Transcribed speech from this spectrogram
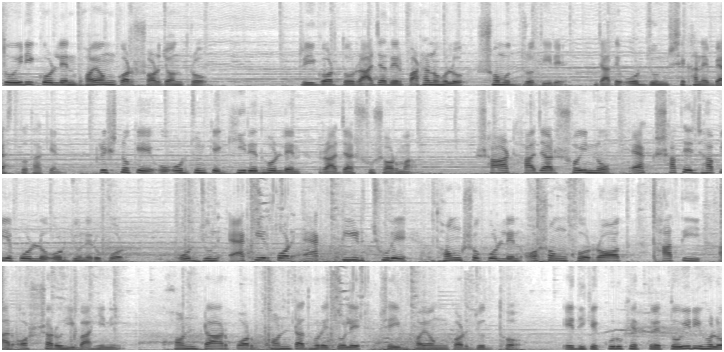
তৈরি করলেন ভয়ঙ্কর ষড়যন্ত্র। ত্রিগর্ত রাজাদের পাঠানো হলো সমুদ্র তীরে, যাতে অর্জুন সেখানে ব্যস্ত থাকেন। কৃষ্ণকে ও অর্জুনকে ঘিরে ধরলেন রাজা সুশর্মা। ষাট হাজার সৈন্য একসাথে ঝাঁপিয়ে পড়ল অর্জুনের উপর। অর্জুন একের পর এক তীর ছুঁড়ে ধ্বংস করলেন অসংখ্য রথ, হাতি আর অশ্বারোহী বাহিনী। ঘণ্টার পর ঘণ্টা ধরে চলে সেই ভয়ঙ্কর যুদ্ধ। এদিকে কুরুক্ষেত্রে তৈরি হলো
